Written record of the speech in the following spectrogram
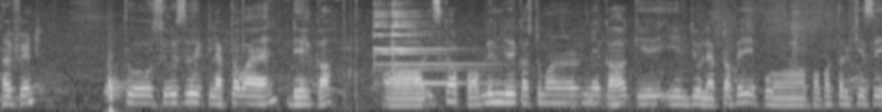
हाय फ्रेंड तो सुबह सुबह एक लैपटॉप आया है डेल का। और इसका प्रॉब्लम जो है कस्टमर ने कहा कि ये जो लैपटॉप है प्रॉपर तरीके से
